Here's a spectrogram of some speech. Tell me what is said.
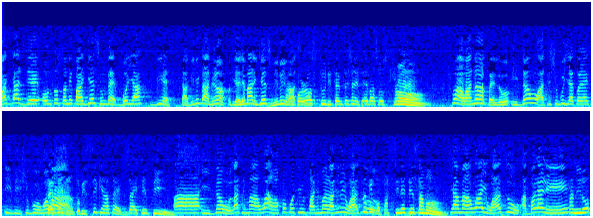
àwájáde ohun tó sọ nípa jésù ń bẹ̀ bóyá díẹ̀ tàbí nígbà mìíràn o tilẹ̀ lè má rí jésù nínú And ìwàásù for wọn. us too, the temptation is ever so strong. fún àwa náà pẹ̀lú ìdánwò àti ṣubú yẹpẹrẹ sí ibi ìṣubú wọn wà. Temptation to be seeking after exciting themes. Ah, ìdánwò láti máa wá àwọn kókó tí ń fanimọ́ra nínú ìwàásù. Looking for fascinating sermons. tí a máa wá ìwàásù àgbọ́lẹ́rìn. And you know,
